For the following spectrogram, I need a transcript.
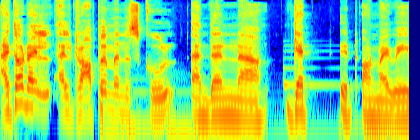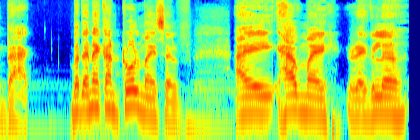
I thought I'll, I'll drop him in a school and then uh, get it on my way back. But then I control myself. I have my regular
